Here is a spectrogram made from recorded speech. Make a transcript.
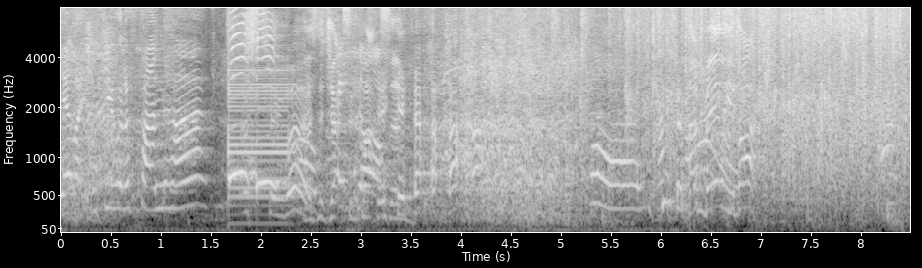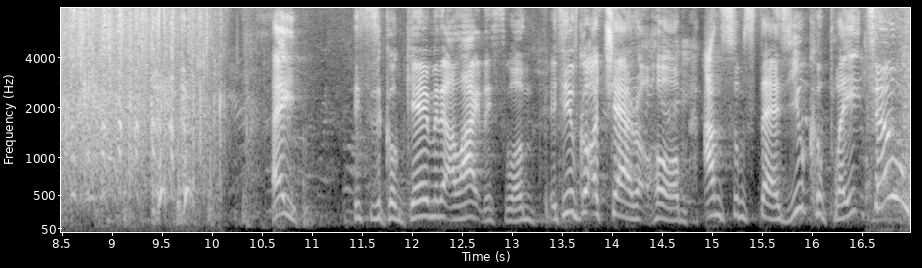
Yeah, like if you want to fan her. There's the Jackson Klaxon. Dan Bailey, you're back. hey, this is a good game, innit? I like this one. If you've got a chair at home and some stairs, you could play it too.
